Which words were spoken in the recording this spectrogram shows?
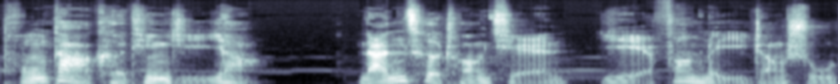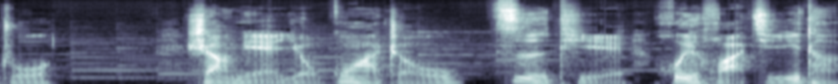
同大客厅一样，南侧窗前也放了一张书桌，上面有挂轴、字帖、绘画集等，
